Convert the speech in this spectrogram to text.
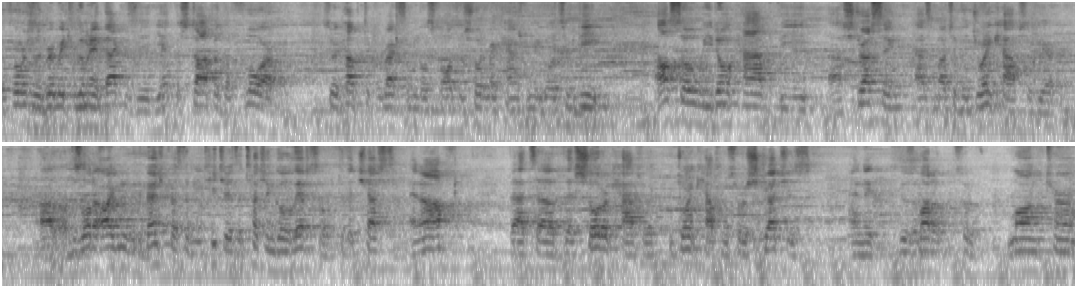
The forward is a great way to eliminate that because you have to stop at the floor, so it helps to correct some of those faulty shoulder mechanics when you go too deep. Also, we don't have the uh, stressing as much of the joint capsule here. Uh, there's a lot of argument with the bench press that when you teach it as a touch and go lift, so to the chest and off, that uh, the shoulder capsule, the joint capsule sort of stretches and it, there's a lot of sort of long-term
